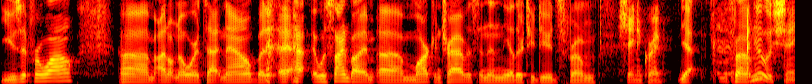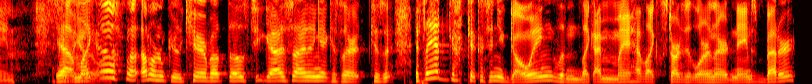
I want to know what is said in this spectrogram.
use it for a while. Um, I don't know where it's at now, but it, it, ha- it was signed by uh, Mark and Travis, and then the other two dudes from Shane and Craig. yeah from I knew it was Shane. yeah, I'm like, other eh, I don't really care about those two guys signing it because they're because if they had c- continued going, then like I may have like started to learn their names better.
